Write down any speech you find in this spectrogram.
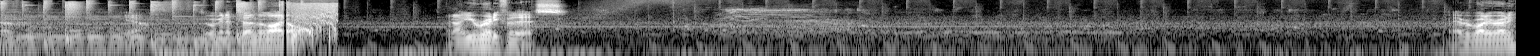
Um, yeah, so we're gonna turn the light off. And are you ready for this? Everybody ready?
